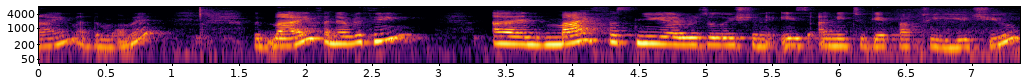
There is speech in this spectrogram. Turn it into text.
time at the moment with life and everything and my first new year resolution is i need to get back to youtube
